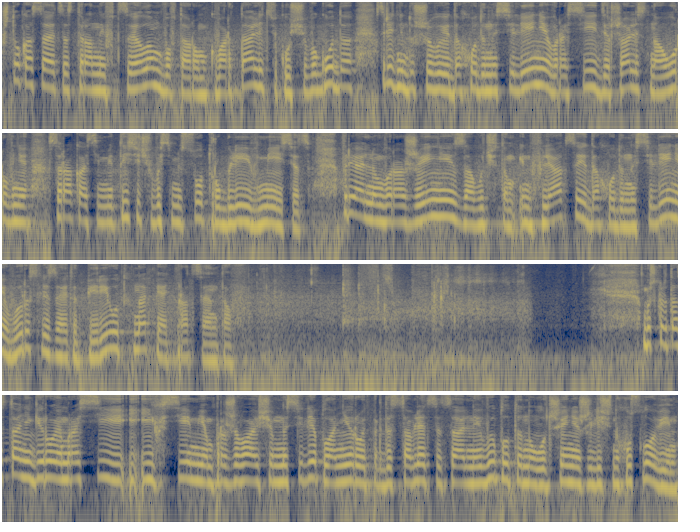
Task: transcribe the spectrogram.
Что касается страны в целом, во втором квартале текущего года среднедушевые доходы населения в России держались на уровне 47 800 рублей в месяц. В реальном выражении, за вычетом инфляции, доходы населения выросли за этот период на 5%. В Башкортостане героям России и их семьям, проживающим на селе, планируют предоставлять социальные выплаты на улучшение жилищных условий.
